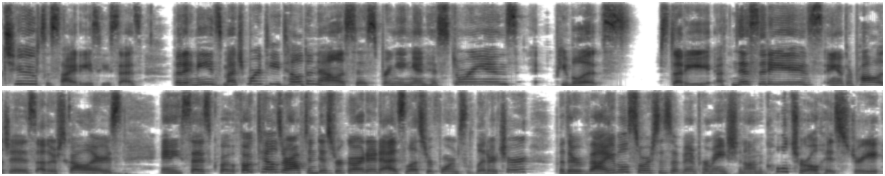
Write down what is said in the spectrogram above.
to societies, he says but it needs much more detailed analysis, bringing in historians, people that study ethnicities, anthropologists, other scholars. And he says, quote, folktales are often disregarded as lesser forms of literature, but they're valuable sources of information on cultural history.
